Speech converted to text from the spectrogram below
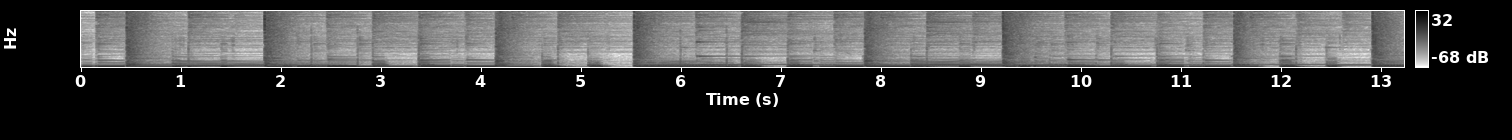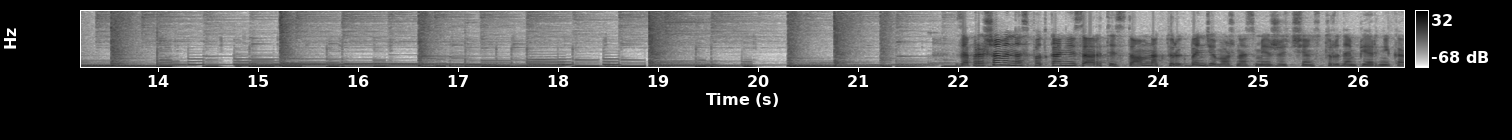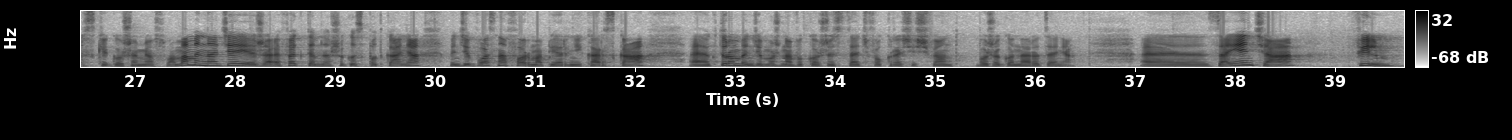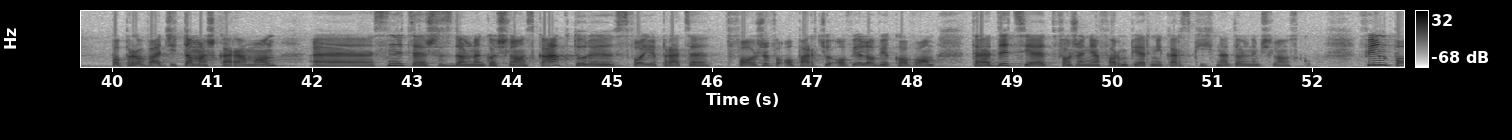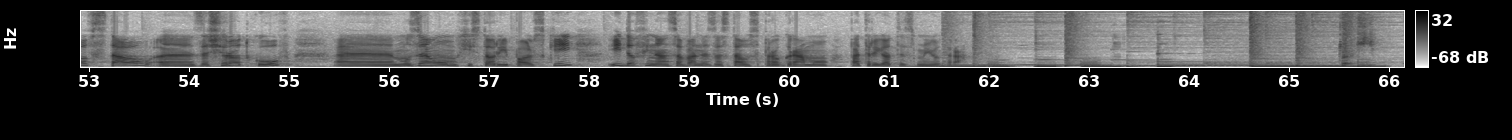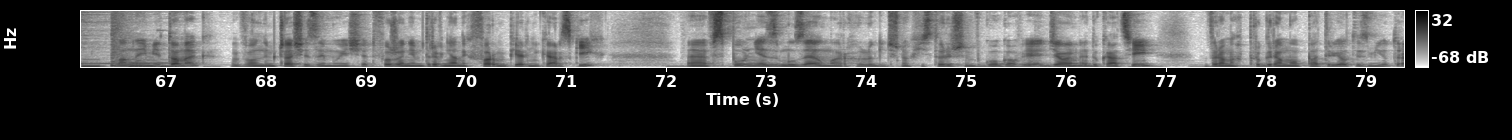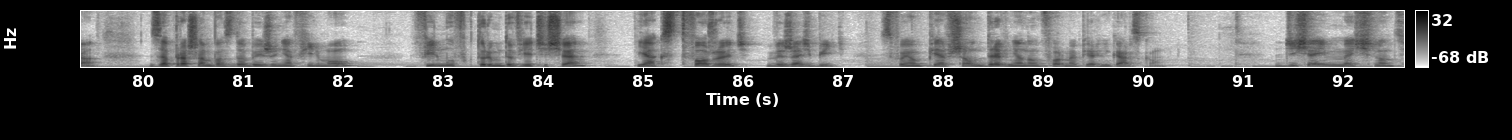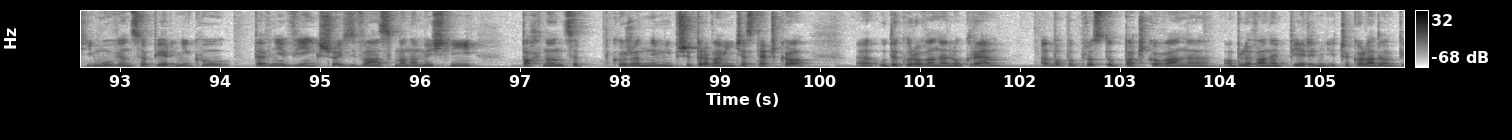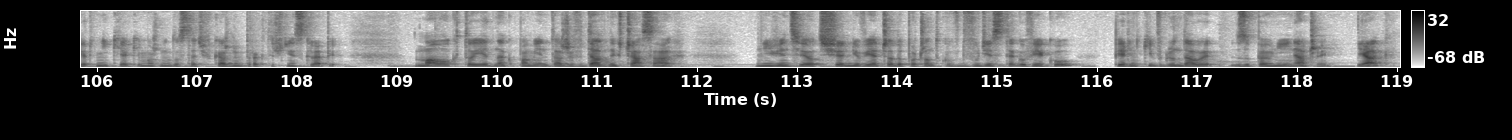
Thank you. Zapraszamy na spotkanie z artystą, na których będzie można zmierzyć się z trudem piernikarskiego rzemiosła. Mamy nadzieję, że efektem naszego spotkania będzie własna forma piernikarska, e, którą będzie można wykorzystać w okresie świąt Bożego Narodzenia. E, Zajęcia, film poprowadzi Tomasz Karamon, e, snycerz z Dolnego Śląska, który swoje prace tworzy w oparciu o wielowiekową tradycję tworzenia form piernikarskich na Dolnym Śląsku. Film powstał e, ze środków e, Muzeum Historii Polski i dofinansowany został z programu Patriotyzm Jutra. Cześć, mam na imię Tomek. W wolnym czasie zajmuję się tworzeniem drewnianych form piernikarskich. E, Wspólnie z Muzeum Archeologiczno-Historycznym w Głogowie, działem edukacji, w ramach programu Patriotyzm Jutra zapraszam Was do obejrzenia filmu. Filmu, w którym dowiecie się, jak stworzyć, wyrzeźbić swoją pierwszą drewnianą formę piernikarską. Dzisiaj myśląc i mówiąc o pierniku, pewnie większość z Was ma na myśli pachnące korzennymi przyprawami ciasteczko, e, udekorowane lukrem, albo po prostu paczkowane, oblewane pierni- czekoladą pierniki, jakie można dostać w każdym praktycznie sklepie. Mało kto jednak pamięta, że w dawnych czasach, mniej więcej od średniowiecza do początków XX wieku, pierniki wyglądały zupełnie inaczej. Jak?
